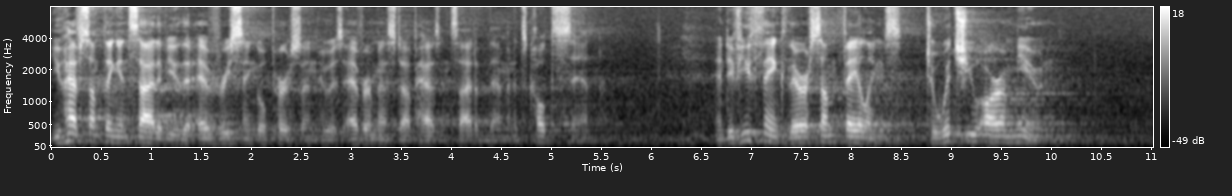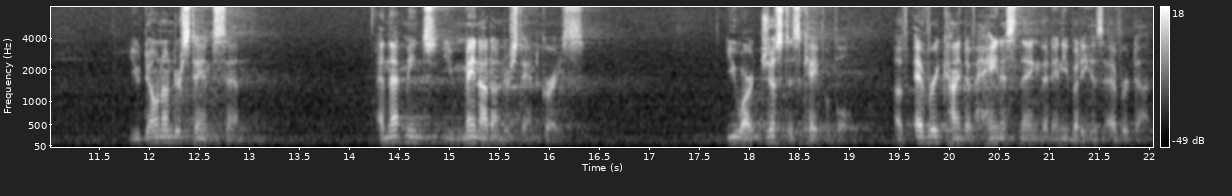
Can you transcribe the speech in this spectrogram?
You have something inside of you that every single person who has ever messed up has inside of them, and it's called sin. And if you think there are some failings to which you are immune, you don't understand sin. And that means you may not understand grace. You are just as capable of every kind of heinous thing that anybody has ever done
